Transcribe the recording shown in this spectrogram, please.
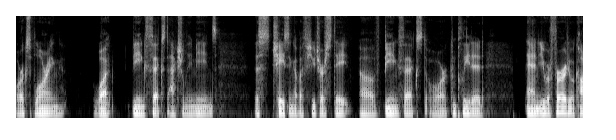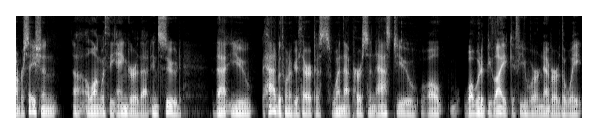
or exploring what being fixed actually means. This chasing of a future state of being fixed or completed. And you refer to a conversation uh, along with the anger that ensued that you had with one of your therapists when that person asked you, Well, what would it be like if you were never the weight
